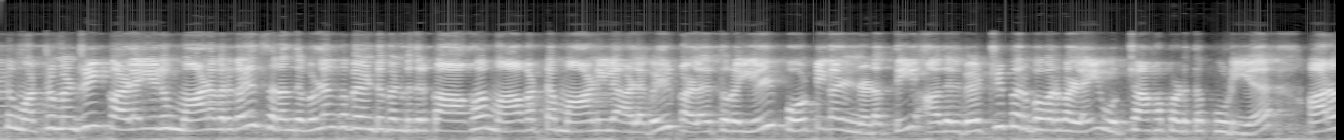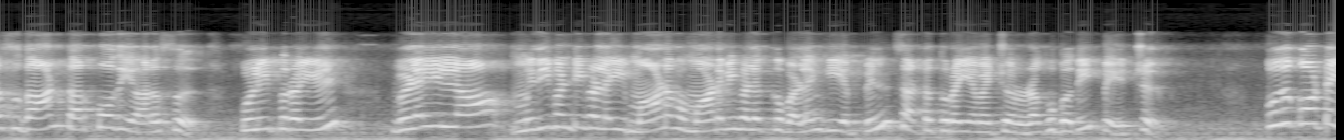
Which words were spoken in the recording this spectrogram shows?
விளையாட்டு மட்டுமின்றி கலையிலும் மாணவர்கள் சிறந்து விளங்க வேண்டும் என்பதற்காக மாவட்ட மாநில அளவில் கலைத்துறையில் போட்டிகள் நடத்தி அதில் வெற்றி பெறுபவர்களை உற்சாகப்படுத்தக்கூடிய அரசுதான் தற்போதைய அரசு. குளிப்புறையில் விலையில்லா மிதிவண்டிகளை மாணவ மாணவிகளுக்கு வழங்கிய பின் சட்டத்துறை அமைச்சர் ரகுபதி பேச்சு. புதுக்கோட்டை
